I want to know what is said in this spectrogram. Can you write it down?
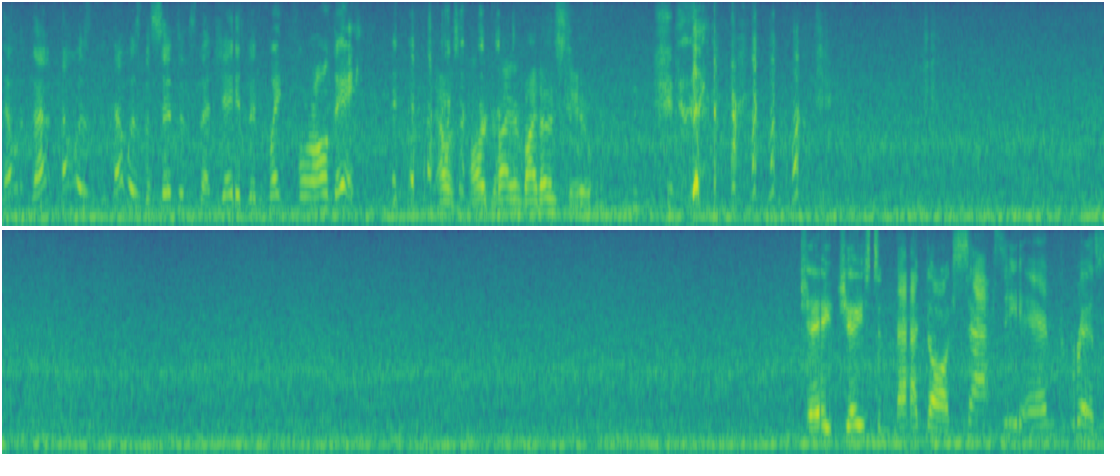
That, that, that was that was the sentence that Jay's been waiting for all day. That was hard driving by those two. Jay, Jason, Mad Dog, Saxy, and Chris.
